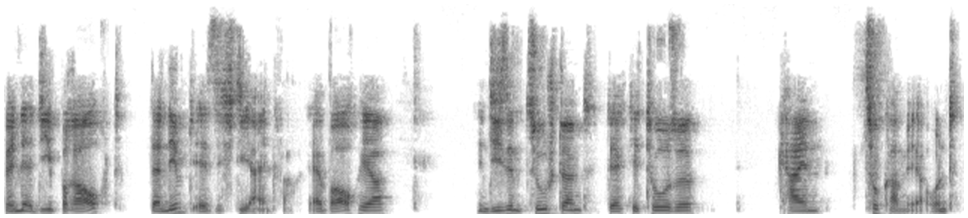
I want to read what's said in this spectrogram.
Wenn er die braucht, dann nimmt er sich die einfach. Er braucht ja in diesem Zustand der Ketose kein Zucker mehr. Und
